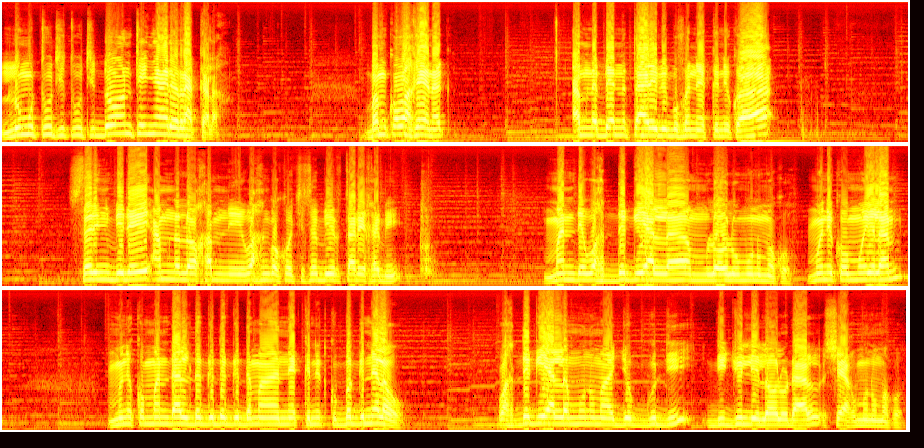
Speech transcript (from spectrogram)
lu mu tuuti tuuti doonte ñaari ràkka la ba mu ko waxee nag am na benn taalibe bu fa nekk ni ko ah, sëriñ bi day am na loo xam ni wax nga ko ci sa biir tarixa bi man de wax dëgg yàlla loolu munuma ko mu ni ko muy lan mu ni ko man daal dëgg-dëgg dama nekk nit ku bëgg nelaw wax dëgg yàlla munuma jóg guddi di julli loolu daal cheikh munuma ko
